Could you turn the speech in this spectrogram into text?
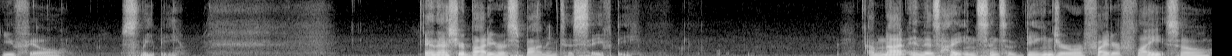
you feel sleepy. And that's your body responding to safety. I'm not in this heightened sense of danger or fight or flight, so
